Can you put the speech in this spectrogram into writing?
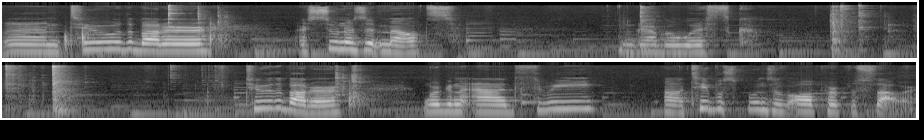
And to the butter, as soon as it melts, grab a whisk. To the butter, we're gonna add three uh, tablespoons of all-purpose flour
